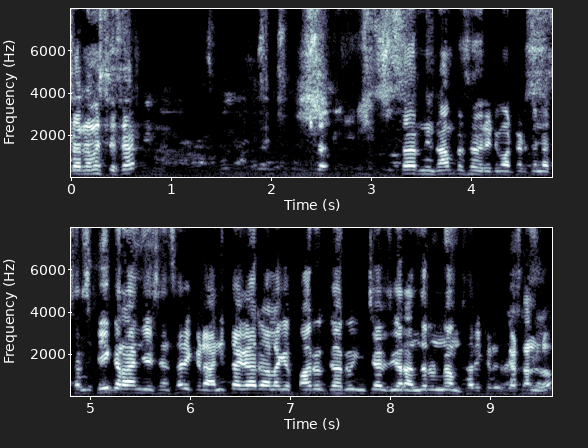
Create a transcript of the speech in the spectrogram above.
సార్ నమస్తే సార్. సార్- సార్ నేను రామప్రసాద్ రెడ్డి మాట్లాడుతున్నా సార్. స్పీకర్ ఆన్ చేశాను సార్. ఇక్కడ అనిత గారు అలాగే ఫారూక్ గారు ఇన్ఛార్జ్ గారు అందరు ఉన్నాం సార్ ఇక్కడ ఘటనలో.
